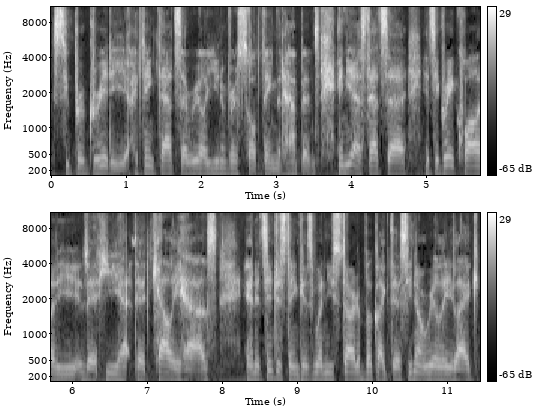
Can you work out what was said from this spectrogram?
super gritty. I think that's a real universal thing that happens. And yes, that's a it's a great quality that he ha- that Callie has. And it's interesting because when you start a book like this, you don't really like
